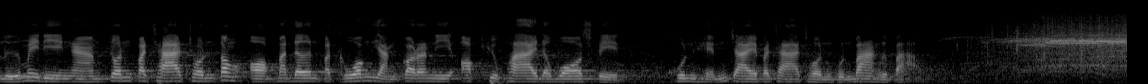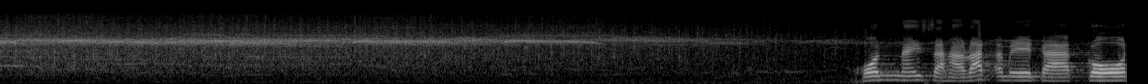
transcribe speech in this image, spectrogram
หรือไม่ดีงาม จนประชาชนต้องออกมาเดินประท้วงอย่างกรณี Occupy the Wall Street คุณเห็นใจประชาชนคุณบ้างหรือเปล่า คนในสหรัฐอเมริกาโกรธ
